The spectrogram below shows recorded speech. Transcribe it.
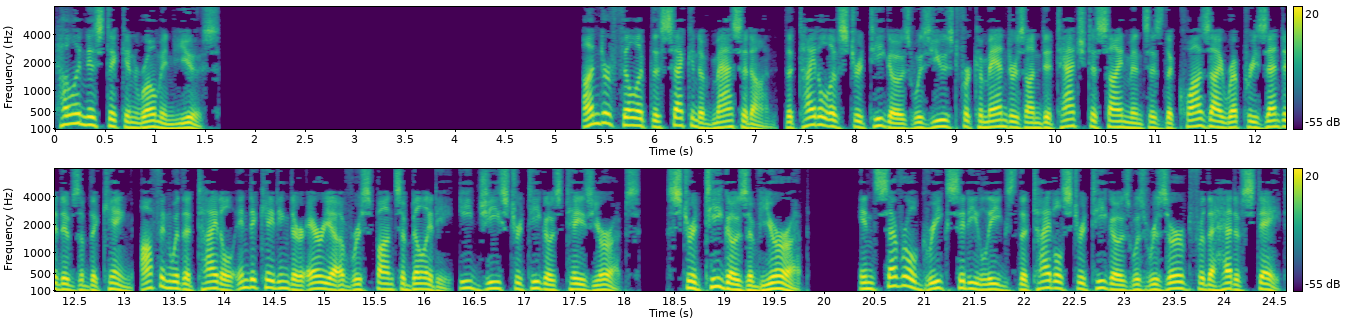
Hellenistic and Roman use Under Philip II of Macedon, the title of strategos was used for commanders on detached assignments as the quasi-representatives of the king, often with a title indicating their area of responsibility, e.g. strategos tes Europes strategos of Europe. In several Greek city leagues the title strategos was reserved for the head of state.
